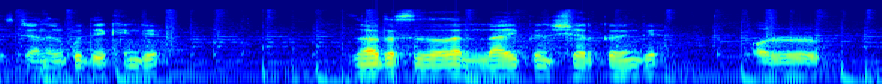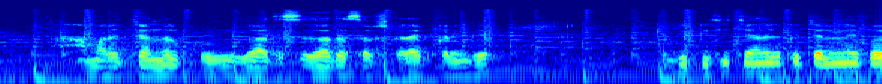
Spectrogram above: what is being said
اس چینل کو دیکھیں گے۔ زیادہ سے زیادہ لائک اینڈ شیئر کریں گے اور ہمارے چینل کو بھی زیادہ سے زیادہ سبسکرائب کریں گے۔ کیونکہ کسی چینل کے چلنے پر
